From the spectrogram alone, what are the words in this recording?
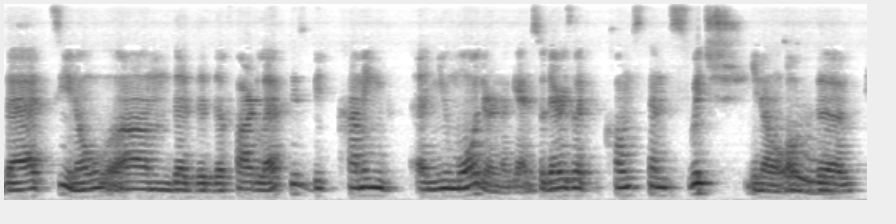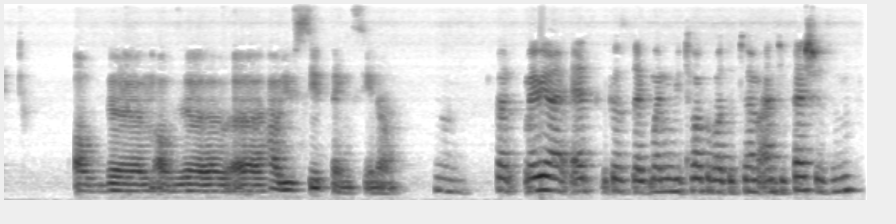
that you know um, the, the, the far left is becoming a new modern again. So there is like a constant switch, you know, of mm. the of the of the uh, how you see things, you know. Hmm. But maybe I add because like when we talk about the term anti-fascism,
